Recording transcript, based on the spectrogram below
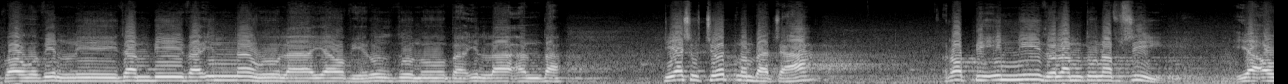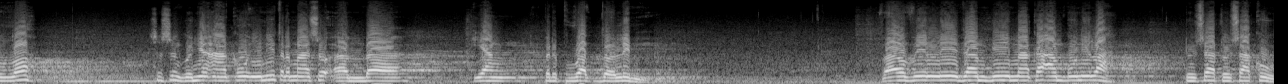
waghfir li dzambi fa innahu la yaghfiru dzunuba illa anta. Dia sujud membaca Rabbi inni dalam tu nafsi. Ya Allah sesungguhnya aku ini termasuk hamba yang berbuat dolim Fafili dambi maka ampunilah dosa-dosaku.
